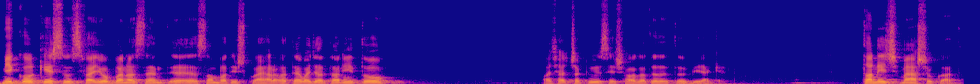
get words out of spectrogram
Mikor készülsz fel jobban a Szent eh, Szombatiskolára? Ha te vagy a tanító, vagy ha csak ülsz és hallgatod a többieket. Taníts másokat,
